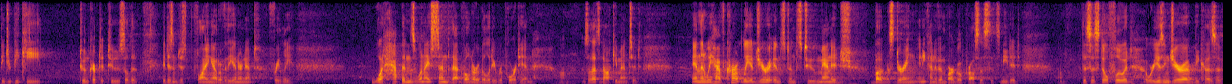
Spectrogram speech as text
PGP key to encrypt it to so that it isn't just flying out over the internet freely? What happens when I send that vulnerability report in? Um, so that's documented. And then we have currently a JIRA instance to manage bugs during any kind of embargo process that's needed. This is still fluid. We're using Jira because of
